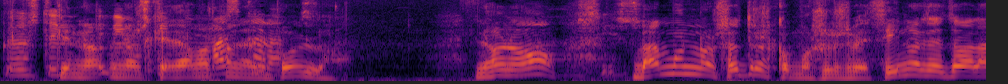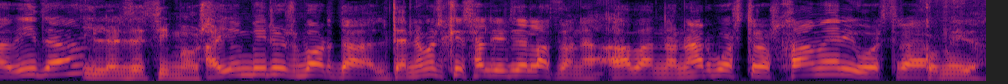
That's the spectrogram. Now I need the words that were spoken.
Pero usted- Que no- nos que quedamos con el pueblo. No, no. sí, sí. Vamos nosotros como sus vecinos de toda la vida y les decimos, hay un virus mortal, tenemos que salir de la zona, abandonar vuestros hammer y vuestra comida.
